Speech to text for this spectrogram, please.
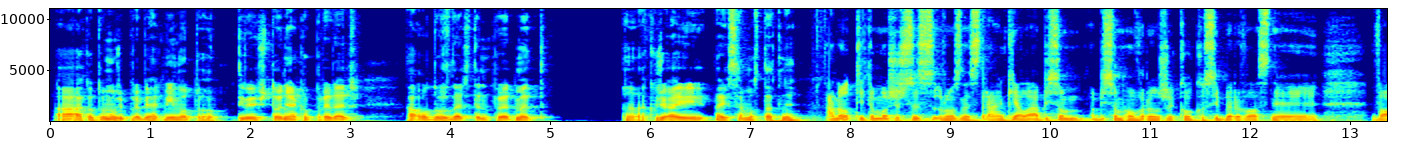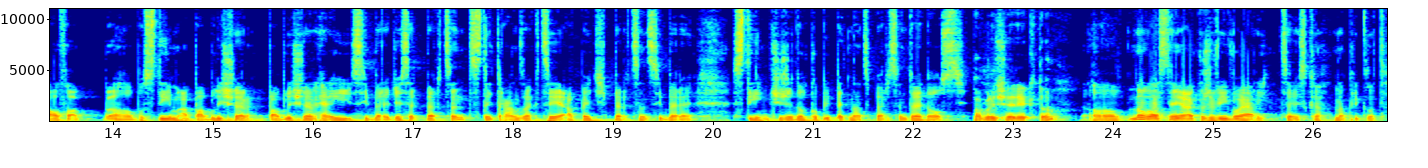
A ako to môže prebiehať mimo toho? Ty vieš to nejako predať a odovzdať ten predmet akože aj, aj samostatne? Áno, ty to môžeš cez rôzne stránky, ale aby som, aby som hovoril, že koľko si bere vlastne Valve a, alebo Steam a Publisher. Publisher hry si bere 10% z tej transakcie a 5% si bere Steam, čiže dokopy 15%, to je dosť. Publisher je kto? No vlastne akože vývojári CSK napríklad.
